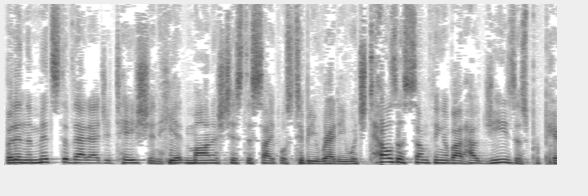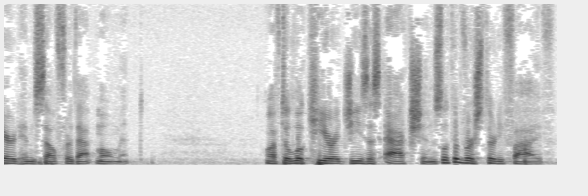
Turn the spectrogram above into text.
But in the midst of that agitation, he admonished his disciples to be ready, which tells us something about how Jesus prepared himself for that moment. We'll have to look here at Jesus' actions. Look at verse 35.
